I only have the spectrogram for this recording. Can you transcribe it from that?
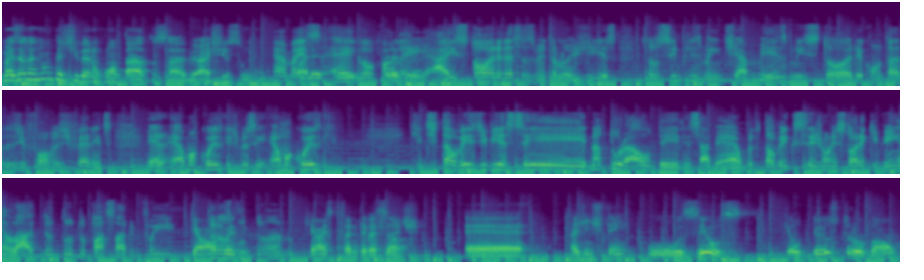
mas elas nunca tiveram contato, sabe? Eu acho isso É, mas Olha é igual eu falei, a história dessas mitologias são simplesmente a mesma história contadas de formas diferentes. É, é uma coisa que, tipo assim, é uma coisa que, que de, talvez devia ser natural dele, sabe? É, um- talvez que seja uma história que venha lá do, do, do passado que foi Que é uma coisa transmutando. que é uma história interessante. É, a gente tem o Zeus, que é o deus do trovão,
